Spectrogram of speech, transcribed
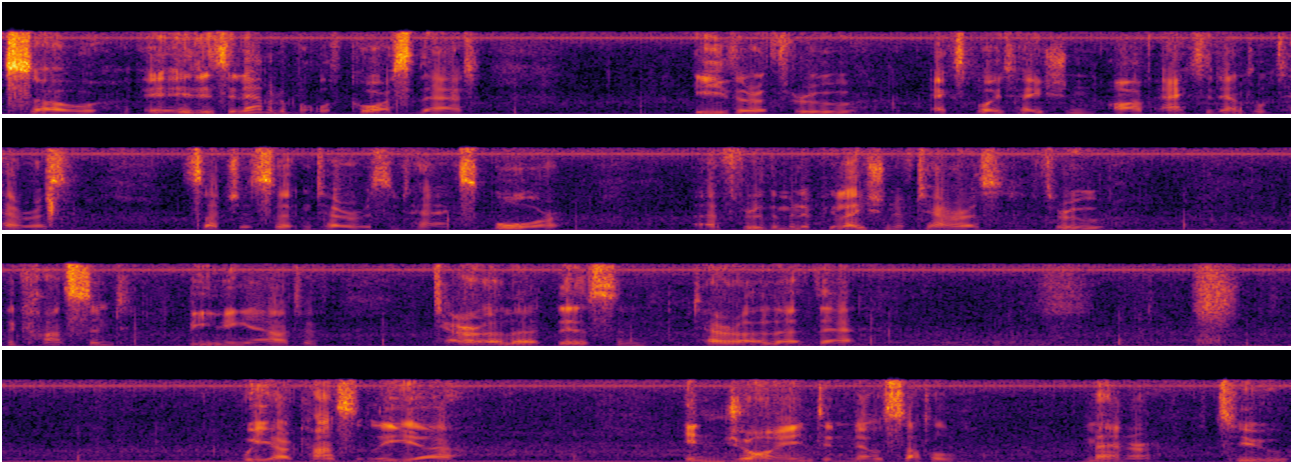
So it, it is inevitable, of course, that either through exploitation of accidental terrorists such as certain terrorist attacks, or uh, through the manipulation of terrorists, through the constant beaming out of terror alert this and terror alert that. We are constantly uh, enjoined in no subtle manner to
